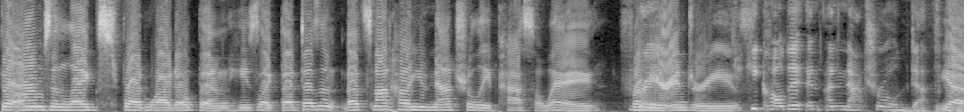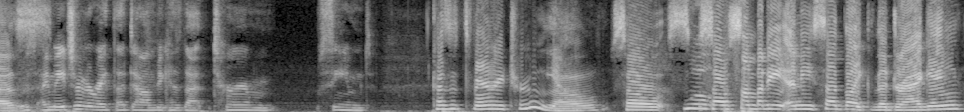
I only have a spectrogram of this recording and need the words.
their arms and legs spread wide open, he's like, that doesn't, that's not how you naturally pass away from right. your injuries. He called it an unnatural death yes. I made sure to write that down because that term seemed because it's very true though. Yeah. So well, so somebody and he said like the dragging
